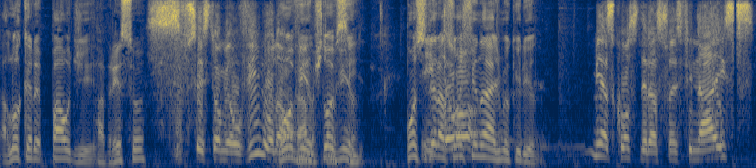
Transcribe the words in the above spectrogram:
Alô, Crepaldi. Fabrício, Vocês estão me ouvindo ou não? Tô ouvindo, estamos ouvindo. Considerações Então- finais, meu querido. minhas considerações finais.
